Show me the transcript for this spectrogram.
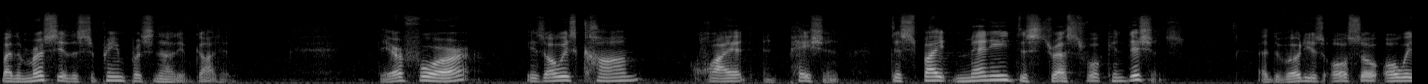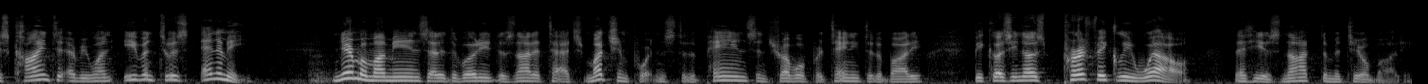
by the mercy of the Supreme Personality of Godhead. Therefore, he is always calm, quiet, and patient despite many distressful conditions. A devotee is also always kind to everyone, even to his enemy. Nirmama means that a devotee does not attach much importance to the pains and trouble pertaining to the body because he knows perfectly well that he is not the material body.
